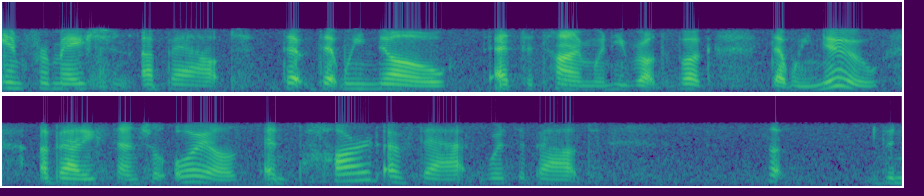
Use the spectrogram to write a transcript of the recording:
information about that that we know at the time when he wrote the book that we knew about essential oils and part of that was about the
